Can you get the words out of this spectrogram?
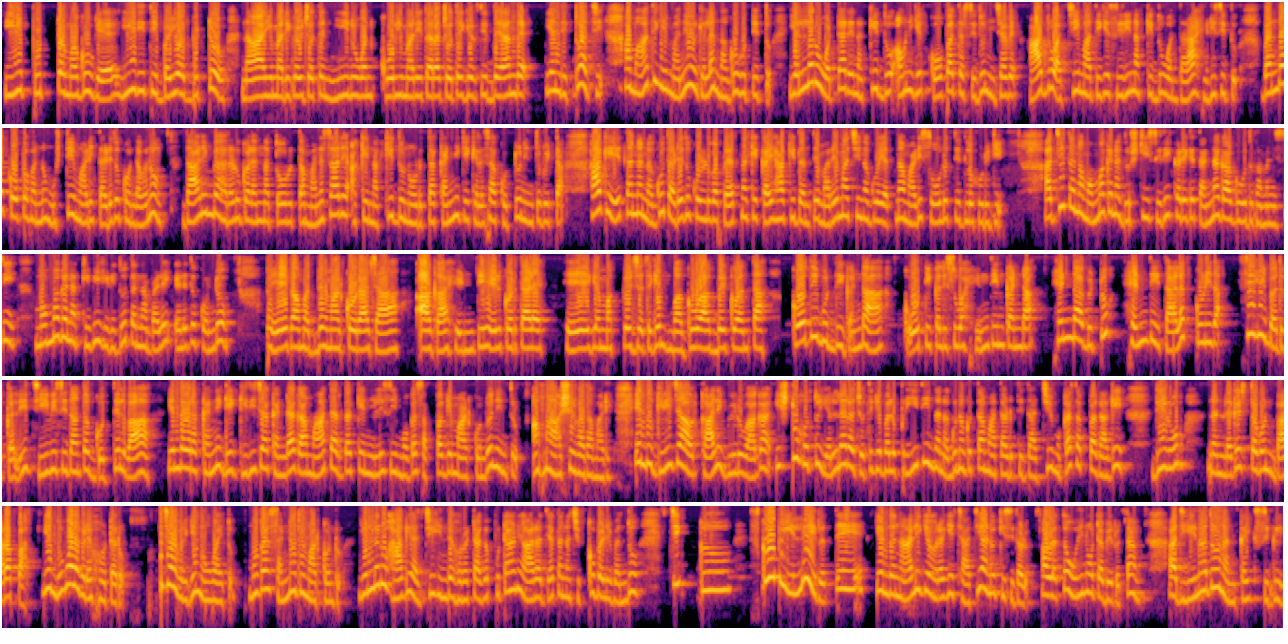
ಈ ಪುಟ್ಟ ಮಗುಗೆ ಈ ರೀತಿ ಬೈಯೋದ್ ಬಿಟ್ಟು, ನಾಯಿ ಮರಿಗಳ ಜೊತೆ ನೀನು ಒಂದ್ ಕುರಿ ಮರಿ ತರ ಜೊತೆಗಿರ್ತಿದ್ದೆ ಅಂದೆ. ಎಂದಿತ್ತು ಅಜ್ಜಿ. ಆ ಮಾತಿಗೆ ಮನೆಯವ್ರಿಗೆಲ್ಲ ನಗು ಹುಟ್ಟಿತ್ತು. ಎಲ್ಲರೂ ಒಟ್ಟಾರೆ ನಕ್ಕಿದ್ದು, ಅವನಿಗೆ ಕೋಪ ತರಿಸಿದ್ದು ನಿಜವೇ. ಆದ್ರೂ ಅಜ್ಜಿ ಮಾತಿಗೆ ಸಿರಿ ನಕ್ಕಿದ್ದು ಒಂಥರ ಹಿಡಿಸಿತು ಬಂದ ಕೋಪವನ್ನು ಮುಷ್ಟಿ ಮಾಡಿ ತಡೆದುಕೊಂಡವನು ದಾಳಿಂಬೆ ಹರಳುಗಳನ್ನ ತೋರುತ್ತಾ ಮನಸಾರೆ ಆಕೆ ನಕ್ಕಿದ್ದು ನೋಡುತ್ತಾ ಕಣ್ಣಿಗೆ ಕೆಲಸ ಕೊಟ್ಟು ನಿಂತು ಬಿಟ್ಟ ಹಾಗೆಯೇ ತನ್ನ ನಗು ತಡೆದುಕೊಳ್ಳುವ ಪ್ರಯತ್ನಕ್ಕೆ ಕೈ ಹಾಕಿದಂತೆ ಮರೆಮಾಚಿ ನಗುವ ಯತ್ನ ಮಾಡಿ ಸೋಲುತ್ತಿದ್ಲು ಹುಡುಗಿ. ಅಜ್ಜಿ ತನ್ನ ಮೊಮ್ಮಗನ ದೃಷ್ಟಿ ಸಿರಿ ಕಡೆಗೆ ತಣ್ಣಗಾಗುವುದು ಗಮನಿಸಿ ಮೊಮ್ಮಗನ ಕಿವಿ ಹಿಡಿದು ತನ್ನ ಬಳಿ ಎಳೆದುಕೊಂಡು, ಬೇಗ ಮದ್ವೆ ಮಾಡ್ಕೋ ರಾಜ. ಆಗ ಹೆಂಡತಿ ಹೇಳ್ಕೊಡ್ತಾಳೆ. ಹೇಗೆ ಮಕ್ಕಳ ಜೊತೆಗೆ ಮಗು ಆಗ್ಬೇಕು ಅಂತ? ಕೋತಿ ಬುದ್ಧಿ ಗಂಡ ಕೋಟಿ ಕಲಿಸುವ ಹೆಂಡತಿನ್ ಕಂಡ. ಹೆಂಡ ಬಿಟ್ಟು ಹೆಂಡತಿ ತಾಳ ಕುಣಿದ. ಸಿಹಿ ಬದುಕಲ್ಲಿ ಜೀವಿಸಿದ ಅಂತ ಗೊತ್ತಿಲ್ವಾ? ಎಂದವರ ಕಣ್ಣಿಗೆ ಗಿರಿಜಾ ಕಂಡಾಗ ಮಾತಾರ್ಧಕ್ಕೆ ನಿಲ್ಲಿಸಿ ಮೊಗ ಸಪ್ಪಗೆ ಮಾಡಿಕೊಂಡು ನಿಂತರು. ಅಮ್ಮ, ಆಶೀರ್ವಾದ ಮಾಡಿ ಎಂದು ಗಿರಿಜಾ ಅವ್ರ ಕಾಲಿಗೆ ಬೀಳುವಾಗ ಇಷ್ಟು ಹೊತ್ತು ಎಲ್ಲರ ಜೊತೆಗೆ ಬಲು ಪ್ರೀತಿಯಿಂದ ನಗು ನಗುತ್ತಾ ಮಾತಾಡುತ್ತಿದ್ದ ಅಜ್ಜಿ ಮುಖ ಸಪ್ಪಗಾಗಿ ದೀರು ನನ್ನ ಲಗೇಜ್ ತಗೊಂಡ್ ಬಾರಪ್ಪ ಎಂದು ಒಳಗಡೆ ಹೊರಟರು. ಗಿರಿಜಾ ಅವರಿಗೆ ನೋವಾಯ್ತು. ಮೊಗ ಸಣ್ಣದು ಮಾಡ್ಕೊಂಡ್ರು. ಎಲ್ಲರೂ ಹಾಗೆ ಅಜ್ಜಿ ಹಿಂದೆ ಹೊರಟಾಗ ಪುಟಾಣಿ ಆರಾಧ್ಯ ತನ್ನ ಚಿಕ್ಕು ಬಳಿ ಬಂದು ಚಿಕ್ಕು ಸ್ಕೂಬಿ ಇಲ್ಲೇ ಇರುತ್ತೆ ಎಂದು ನಾಲಿಗೆ ಹೊರಗೆ ಚಾಚಿ ಅಣುಕಿಸಿದಳು. ಅವಳತ್ತ ಉರಿನೋಟ ಬೀರುತ್ತಾ, ಅದೇನಾದ್ರೂ ನನ್ನ ಕೈಗೆ ಸಿಗ್ಲಿ,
